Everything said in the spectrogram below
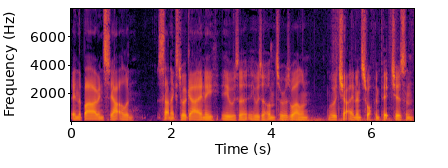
in the bar in Seattle and sat next to a guy, and he, he was a he was a hunter as well, and we were chatting and swapping pictures and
